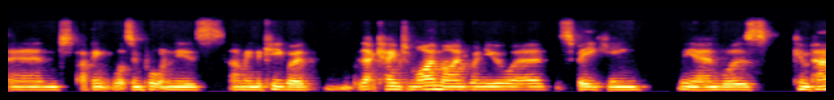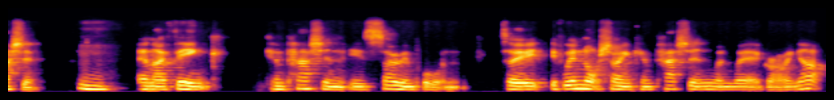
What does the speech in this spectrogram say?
and I think what's important is, I mean, the key word that came to my mind when you were speaking, Leanne, was compassion. Mm. And I think compassion is so important. So if we're not showing compassion when we're growing up,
